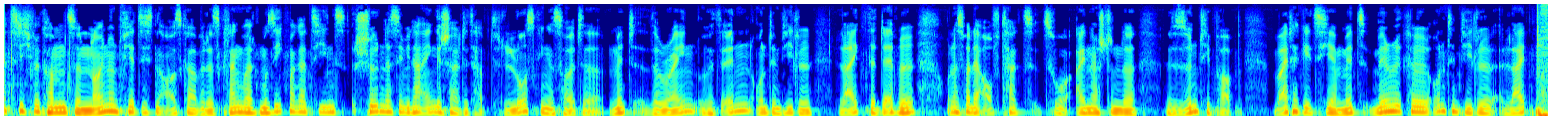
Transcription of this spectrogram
Herzlich willkommen zur 49. Ausgabe des Klangwald Musikmagazins. Schön, dass ihr wieder eingeschaltet habt. Los ging es heute mit The Rain Within und dem Titel Like the Devil. Und das war der Auftakt zu einer Stunde Synthipop. Weiter geht's hier mit Miracle und dem Titel Lightmind.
